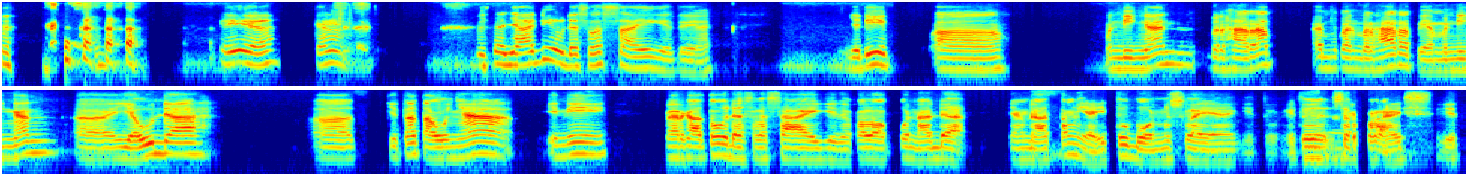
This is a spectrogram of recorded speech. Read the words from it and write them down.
iya, kan bisa jadi udah selesai gitu ya. Jadi uh, mendingan berharap eh bukan berharap ya, mendingan uh, ya udah uh, kita taunya ini Mercato udah selesai gitu. Kalaupun ada yang datang ya itu bonus lah ya gitu. Itu ya. surprise gitu.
